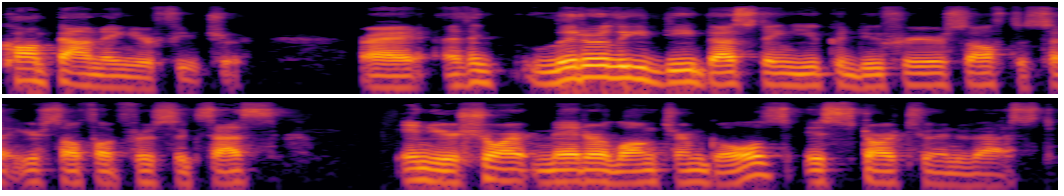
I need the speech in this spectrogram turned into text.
compounding your future. Right. I think literally the best thing you can do for yourself to set yourself up for success in your short, mid, or long term goals is start to invest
